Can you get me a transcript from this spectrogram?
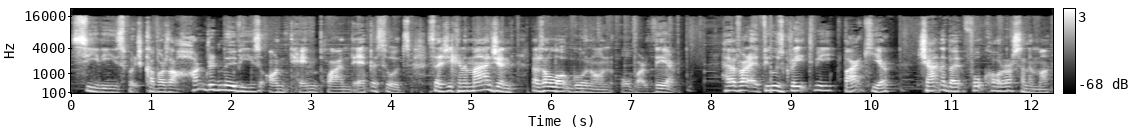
series which covers 100 movies on 10 planned episodes. So, as you can imagine, there's a lot going on over there. However, it feels great to be back here chatting about folk horror cinema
